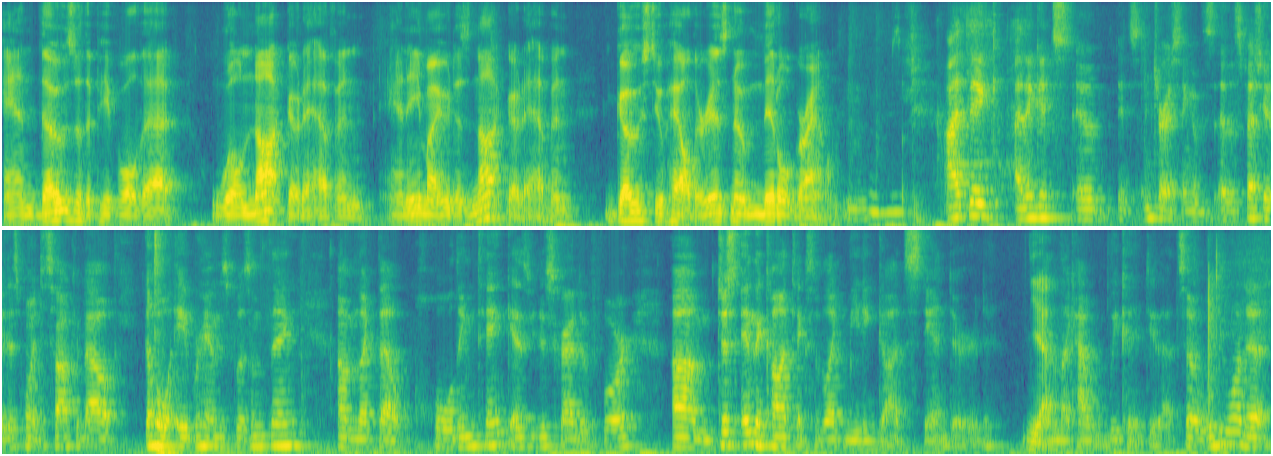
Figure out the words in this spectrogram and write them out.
And those are the people that will not go to heaven. And anybody who does not go to heaven goes to hell. There is no middle ground. I think I think it's it, it's interesting, especially at this point, to talk about the whole Abraham's bosom thing, um, like the holding tank as you described it before, um, just in the context of like meeting God's standard. Yeah. And like how we couldn't do that. So would you want to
